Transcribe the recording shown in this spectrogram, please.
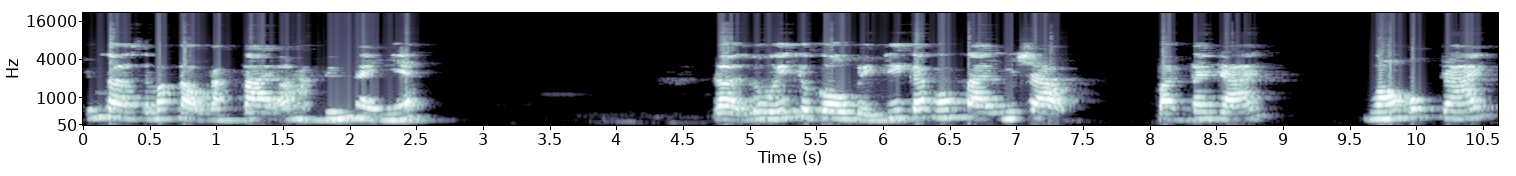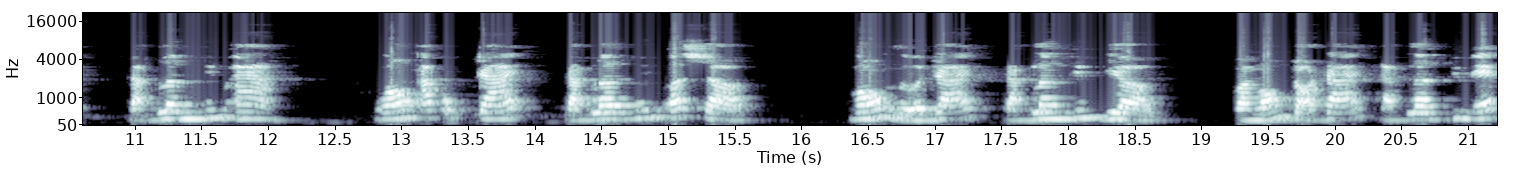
Chúng ta sẽ bắt đầu đặt tay ở hàng phím này nhé. Rồi lưu ý cho cô vị trí các ngón tay như sau. Bàn tay trái, ngón út trái đặt lên phím A, ngón áp út trái đặt lên phím S, ngón giữa trái đặt lên phím G. Và ngón trỏ trái đặt lên phím F.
